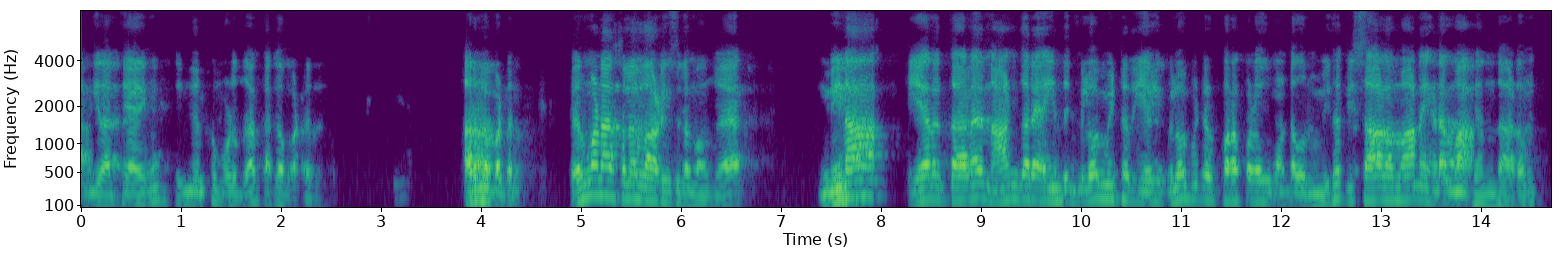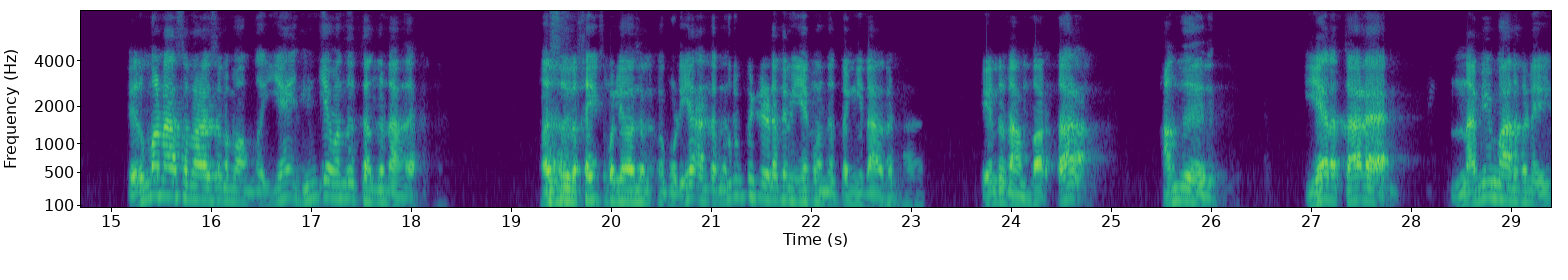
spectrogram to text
என்கிற அத்தியாயமும் இங்கு இருக்கும் பொழுதுதான் தங்கப்பட்டது. அருளப்பட்டது. பெருமனா சல்லா அலிஸ்லாம் அவங்க மினா ஏறத்தாழ நான்கரை ஐந்து கிலோமீட்டர் ஏழு கிலோமீட்டர் பரப்பளவு கொண்ட ஒரு மிக விசாலமான இடமாக இருந்தாலும் பெருமானா சல்லா அவங்க ஏன் இங்க வந்து தங்குனாங்க? மசூதில் ஹைஃப் பள்ளிவாசல் இருக்கக்கூடிய அந்த குறிப்பிட்ட இடத்தில் ஏன் வந்து தங்கினார்கள்? என்று நாம் பார்த்தால் அங்கு ஏறத்தாழ நபிமார்களில்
